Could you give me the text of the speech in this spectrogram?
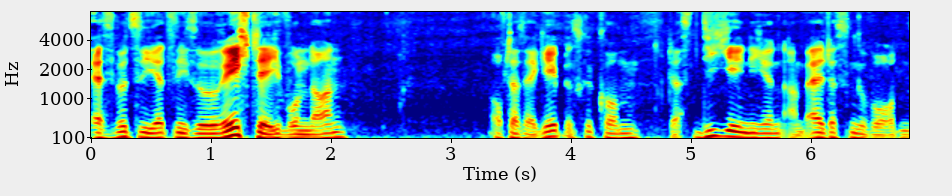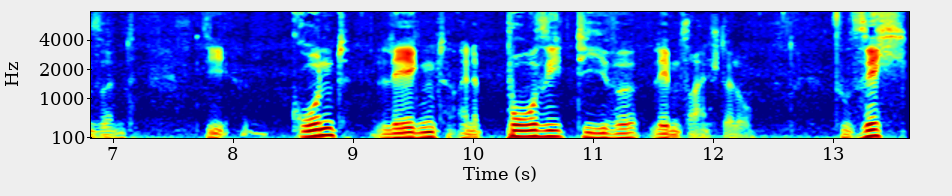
es wird sie jetzt nicht so richtig wundern, auf das Ergebnis gekommen, dass diejenigen am ältesten geworden sind, die grundlegend eine positive Lebenseinstellung zu sich,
